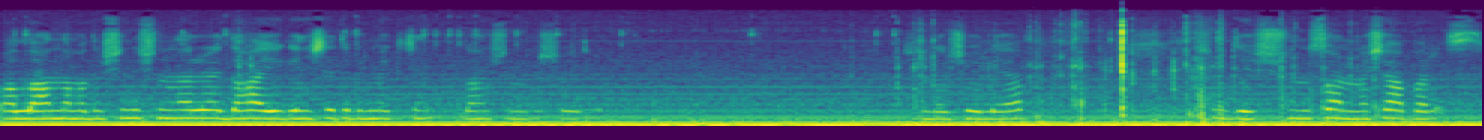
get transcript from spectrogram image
Vallahi anlamadım. Şimdi şunları daha iyi genişletebilmek için. Lan şunları şöyle. Şunları şöyle yap. Şimdi şunu sonra şey yaparız.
